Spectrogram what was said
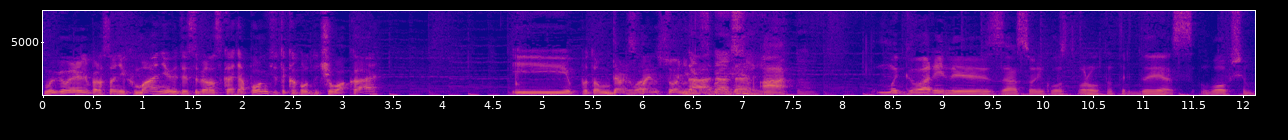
Мы говорили про Sonic Mania, и ты собирался сказать, а помните ты какого-то чувака? И потом... Dark Spine Sonic. Да, да, да. А. Мы говорили за Sonic Lost World на 3DS. В общем,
